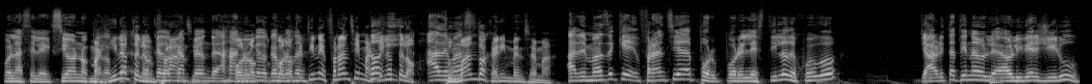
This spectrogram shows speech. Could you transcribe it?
con la selección o Imagínatelo no en quedó Francia. campeón de- ajá, con no lo, con que de- tiene Francia, No, imagínatelo. además- sumando a Karim Benzema. Además de que Francia, por, por el estilo de juego, ahorita tiene a Olivier Giroud.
